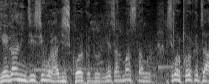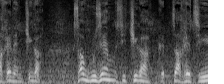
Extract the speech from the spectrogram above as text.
Եկան ինձ իսին որ հաջիս կորկը դուր, ես ալ մասնա որ, ասի որ կորկը ծախել եմ, չի գա։ Սա գուզեմ, ասի չի գա, ծախեցի,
